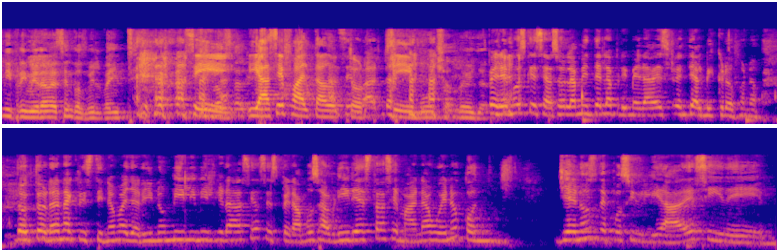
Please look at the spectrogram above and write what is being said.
Mi primera vez en 2020. Sí, y hace falta, doctor. Sí, mucho. Esperemos que sea solamente la primera vez frente al micrófono. Doctora Ana Cristina Mayarino, mil y mil gracias. Esperamos abrir esta semana, bueno, con llenos de posibilidades y de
